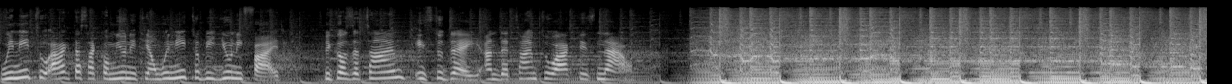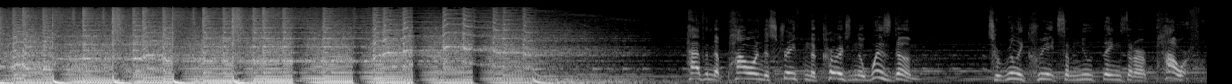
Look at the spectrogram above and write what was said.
We need to act as a community and we need to be unified because the time is today and the time to act is now. Having the power and the strength and the courage and the wisdom to really create some new things that are powerful.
